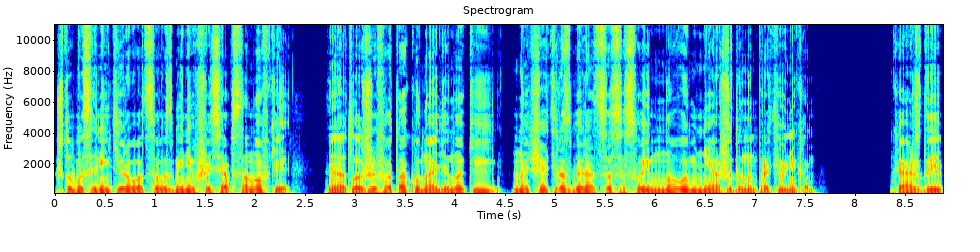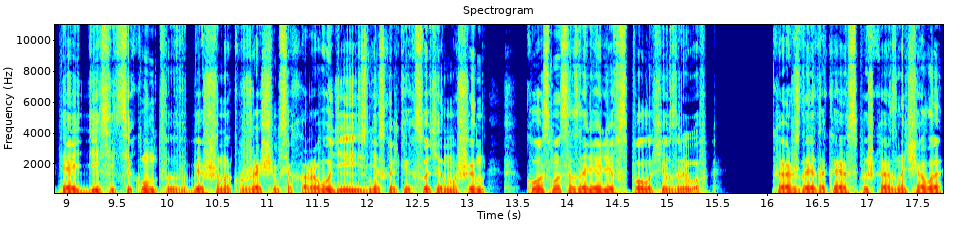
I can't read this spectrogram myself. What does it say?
чтобы сориентироваться в изменившейся обстановке и, отложив атаку на одинокий, начать разбираться со своим новым неожиданным противником. Каждые 5-10 секунд в бешено кружащемся хороводе из нескольких сотен машин космос озаряли всполохи взрывов. Каждая такая вспышка означала,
